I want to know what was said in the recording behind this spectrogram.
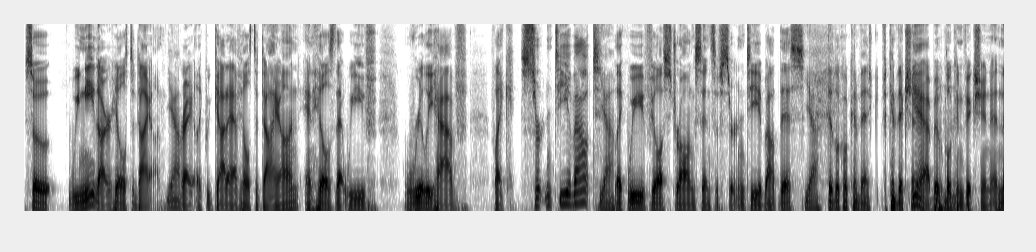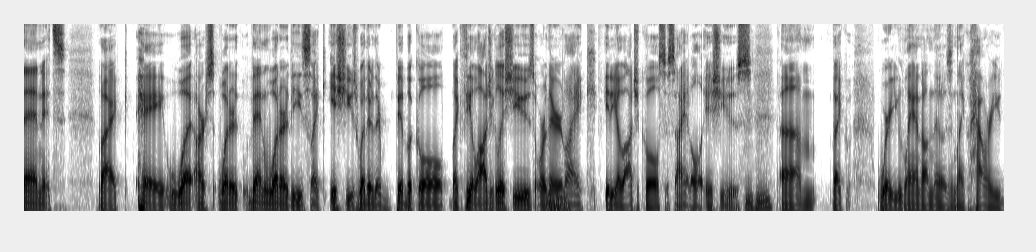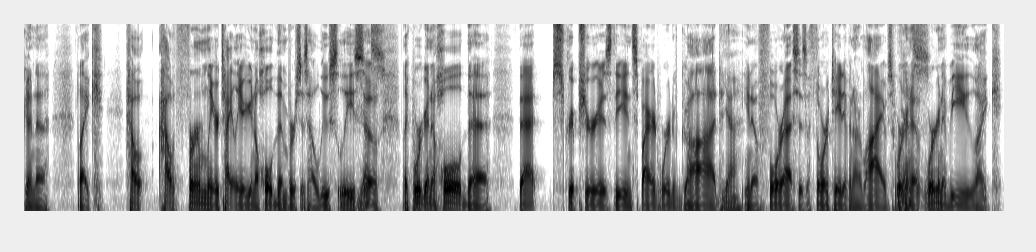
so we need our hills to die on, Yeah. right? Like we got to have hills to die on, and hills that we've really have like certainty about. Yeah. like we feel a strong sense of certainty about this. Yeah. Biblical convic- conviction. Yeah, biblical mm-hmm. conviction, and then it's like, hey, what are what are then what are these like issues? Whether they're biblical, like theological issues, or they're mm-hmm. like ideological, societal issues, mm-hmm. um, like where you land on those, and like how are you gonna like how how firmly or tightly are you gonna hold them versus how loosely? So like we're gonna hold the that scripture is the inspired word of God Yeah. you know for us as authoritative in our lives we're Yes. gonna we're gonna be like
